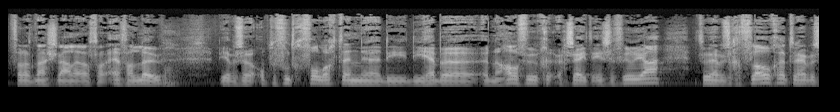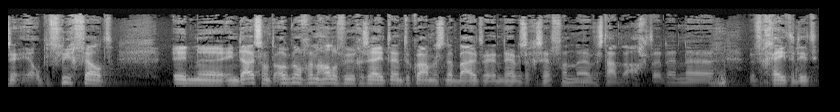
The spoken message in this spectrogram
van het nationale elftal, en van Leu. Die hebben ze op de voet gevolgd en eh, die, die hebben een half uur ge- gezeten in Sevilla. Toen hebben ze gevlogen, toen hebben ze op het vliegveld in, eh, in Duitsland ook nog een half uur gezeten. En toen kwamen ze naar buiten en hebben ze gezegd van eh, we staan erachter. En eh, we vergeten dit.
